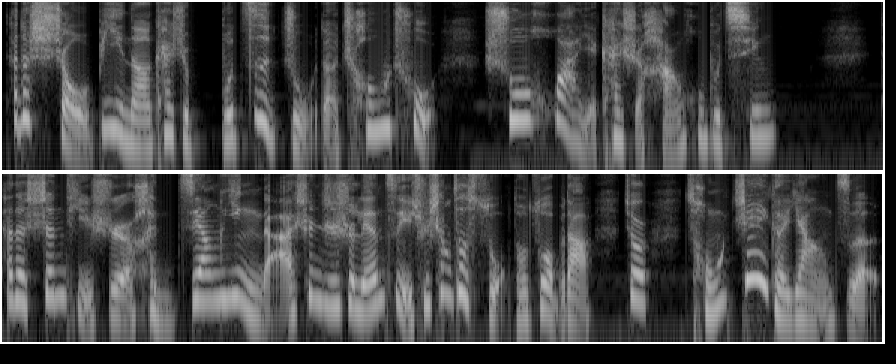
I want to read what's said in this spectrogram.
她的手臂呢开始不自主的抽搐，说话也开始含糊不清。她的身体是很僵硬的啊，甚至是连自己去上厕所都做不到。就是从这个样子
